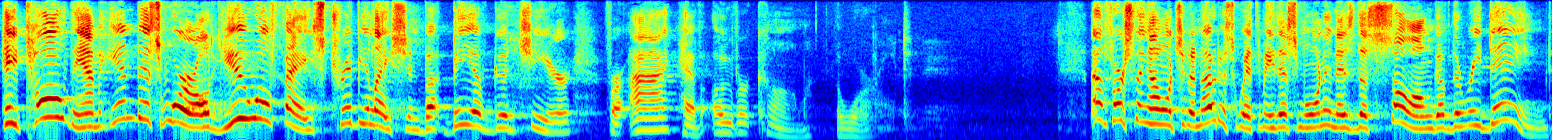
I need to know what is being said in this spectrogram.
He told them, In this world you will face tribulation, but be of good cheer for I have overcome the world. Now, the first thing I want you to notice with me this morning is the song of the redeemed.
